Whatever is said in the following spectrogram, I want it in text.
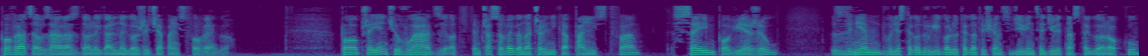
powracał zaraz do legalnego życia państwowego. Po przejęciu władzy od tymczasowego naczelnika państwa Sejm powierzył z dniem 22 lutego 1919 roku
